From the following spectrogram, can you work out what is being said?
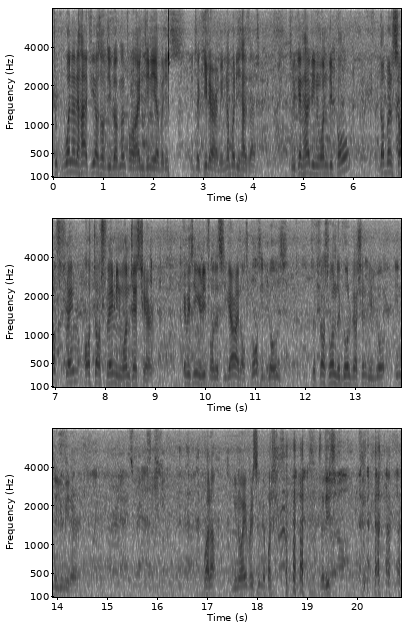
Took one and a half years of development for our engineer, but it's it's a killer. I mean, nobody has that. So you can have in one Dupont, double soft flame or torch flame in one gesture. Everything you need for the cigar, and of course it goes. The first one, the gold version, will go in the humidor. Voila, you know everything about. so this, Do it all.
